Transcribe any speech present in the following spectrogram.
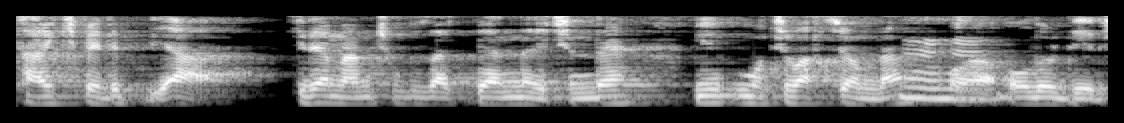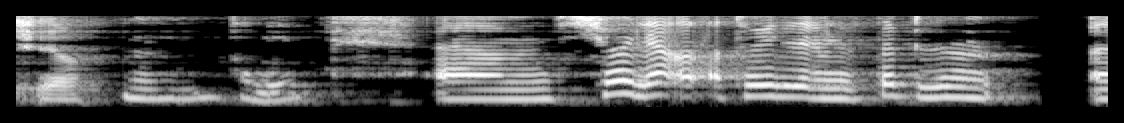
takip edip ya gidemem çok uzak diyenler için de bir motivasyon da olur diye düşünüyorum. Hı hı, tabii. Ee, şöyle atölyelerimizde bizim e,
